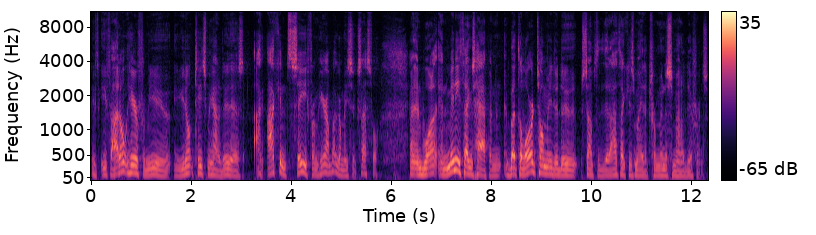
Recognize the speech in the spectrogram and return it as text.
If, if I don't hear from you and you don't teach me how to do this, I, I can see from here I'm not going to be successful. And, one, and many things happen, but the Lord told me to do something that I think has made a tremendous amount of difference.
